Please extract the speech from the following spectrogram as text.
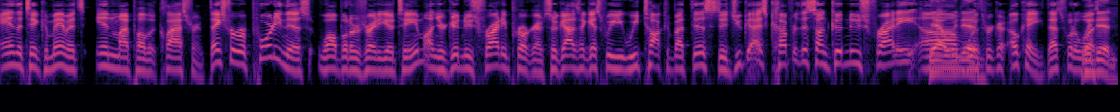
and the Ten Commandments in my public classroom? Thanks for reporting this, Wall Builders Radio team, on your Good News Friday program. So, guys, I guess we we talked about this. Did you guys cover this on Good News Friday? Yeah, we um, did. With regard, okay, that's what it was. We did.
